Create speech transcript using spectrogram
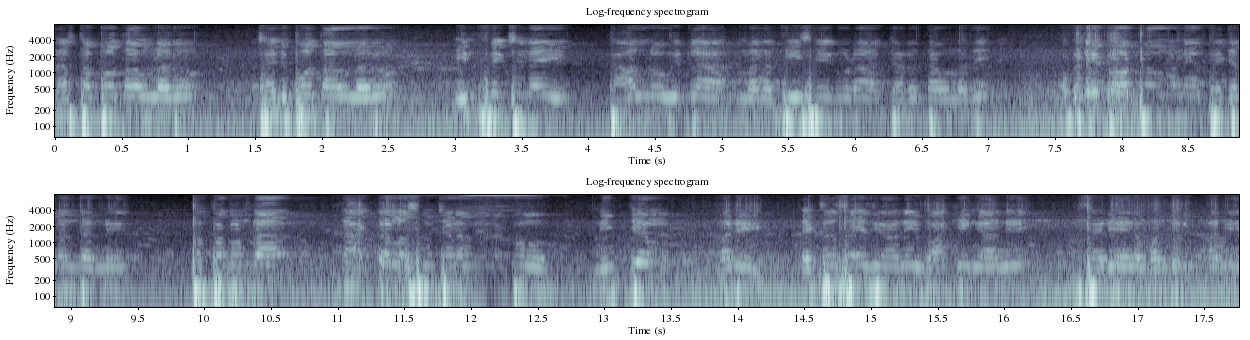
నష్టపోతా ఉన్నారు చనిపోతా ఉన్నారు. ఇన్ఫెక్షన్ అయి కాళ్ళు ఇట్లా మన తీసే కూడా జరుగుతూ ఉన్నది. ఒకటే కోరుతా ఉన్నా ప్రజలందరినీ తప్పకుండా డాక్టర్ల సూచన మేరకు నిత్యం మరి ఎక్సర్సైజ్ కానీ వాకింగ్ కానీ సరి అయిన మందులు కానీ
